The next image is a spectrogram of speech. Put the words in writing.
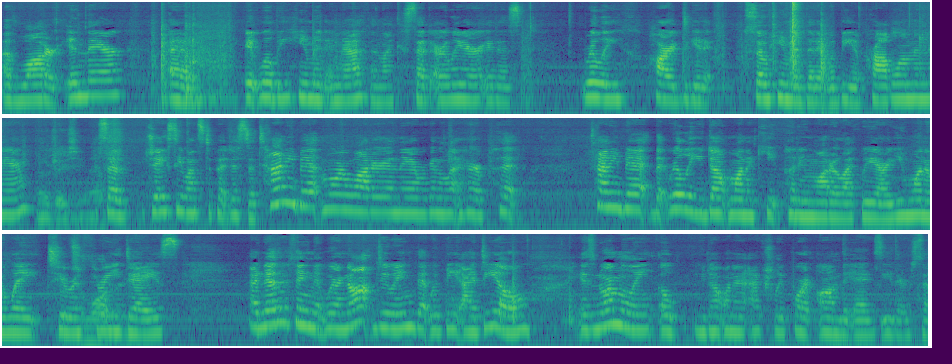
of water in there, um, it will be humid enough. And like I said earlier, it is really hard to get it so humid that it would be a problem in there. No, JC. no. So JC wants to put just a tiny bit more water in there. We're going to let her put tiny bit, but really you don't want to keep putting water like we are. You want to wait two or some three water days. Another thing that we're not doing that would be ideal is normally, oh, you don't want to actually pour it on the eggs either, so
